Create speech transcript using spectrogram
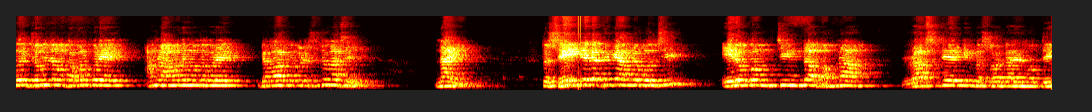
ওই জমি জমা দখল করে আমরা আমাদের মতো করে ব্যবহার করার সুযোগ আছে? নাই। তো সেই জায়গা থেকে আমরা বলছি, এরকম চিন্তা ভাবনা রাষ্ট্রের কিংবা সরকারের মধ্যে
